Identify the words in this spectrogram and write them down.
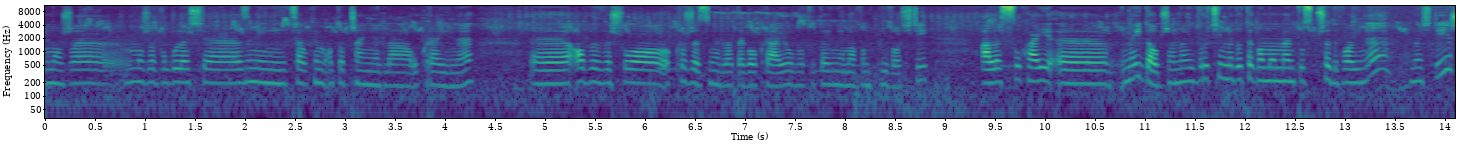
Może, może w ogóle się zmieni całkiem otoczenie dla Ukrainy. E, Oby wyszło korzystnie dla tego kraju, bo tutaj nie ma wątpliwości. Ale słuchaj, e, no i dobrze, no i wrócimy do tego momentu sprzed wojny, myślisz?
